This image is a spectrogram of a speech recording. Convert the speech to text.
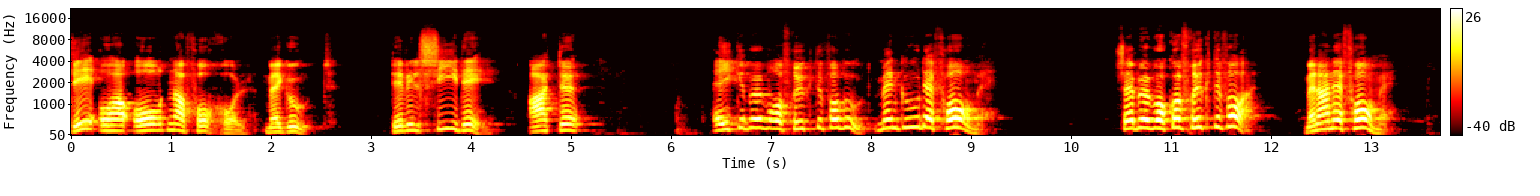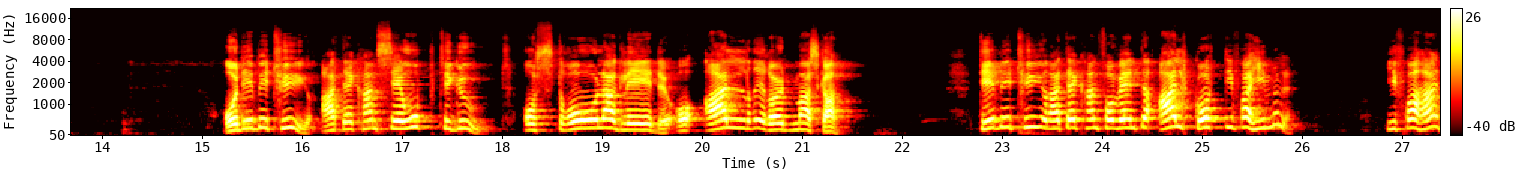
det å ha ordna forhold med Gud, det vil si det at eh, jeg ikke behøver å frykte for Gud, men Gud er for meg. Så jeg behøver ikke å frykte for ham, men han er for meg. Og det betyr at jeg kan se opp til Gud og stråle av glede og aldri rødme av skam. Det betyr at jeg kan forvente alt godt ifra himmelen, ifra Han.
